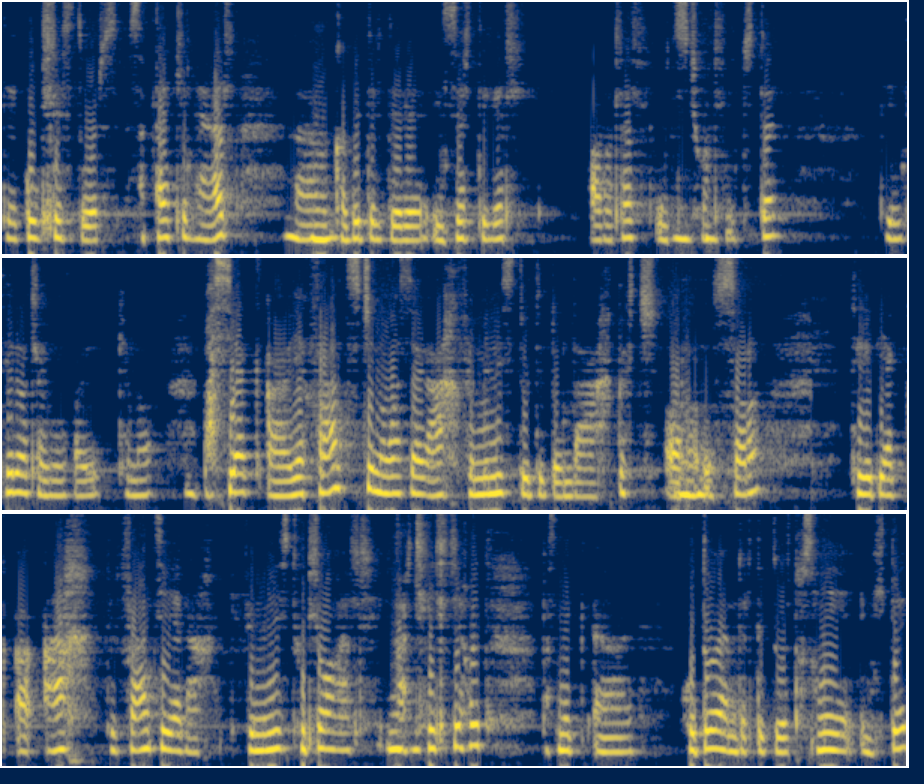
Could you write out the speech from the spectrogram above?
тэг Google-с зүгээр сабтайтлыг хайгаад компьютер дээр insert хийгээл оруулаад үзчих боломжтой. Тийм тэр бол айгүй гоё кино. Бас яг яг Франц чинь угаасаа анх феминистүүдэд дундаа анхдагч улс орон. Тэгээд яг анх тэр Францыг яг анх феминист хөлөө гарч хэлж явах үед бас нэг хөдөө амьдардаг зүгээр тосгоны эмэгтэй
